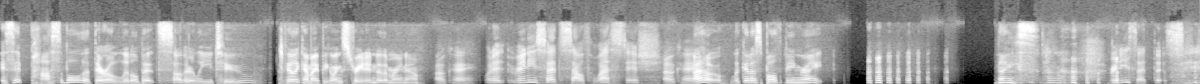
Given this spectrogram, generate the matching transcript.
is it possible that they're a little bit southerly too? I feel like I might be going straight into them right now. Okay. What it, Rennie said southwest-ish. Okay. Oh, look at us both being right. Nice. Rennie said this.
